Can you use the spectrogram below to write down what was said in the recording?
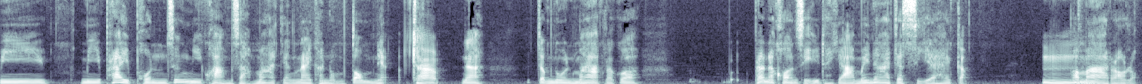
มี มีไพร่พลซึ่งมีความสามารถอย่างนายขนมต้มเนี่ยครับนะจำนวนมากแล้วก็พระนครศรีอยุธยาไม่น่าจะเสียให้กับอืมพม่าเราหรอก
